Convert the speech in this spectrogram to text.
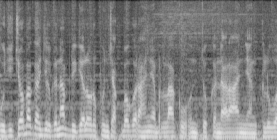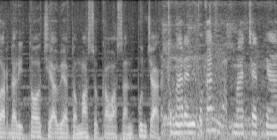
Uji coba ganjil genap di jalur Puncak Bogor hanya berlaku untuk kendaraan yang keluar dari tol Ciawi atau masuk kawasan Puncak. Kemarin itu kan macetnya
